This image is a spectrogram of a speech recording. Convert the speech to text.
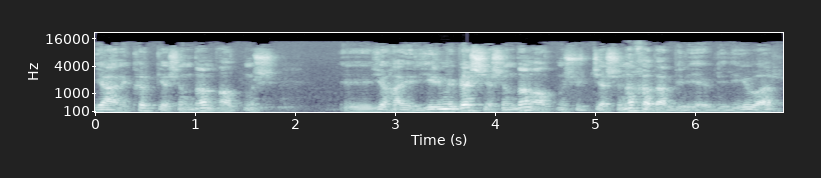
Yani 40 yaşından 60 e, hayır 25 yaşından 63 yaşına kadar bir evliliği var.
